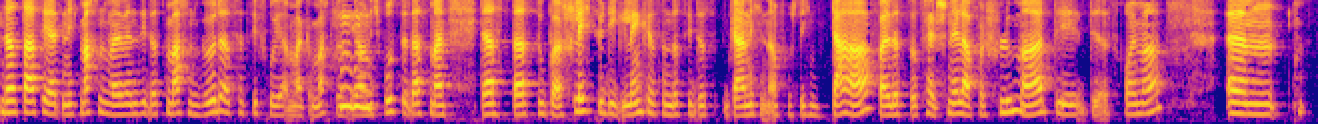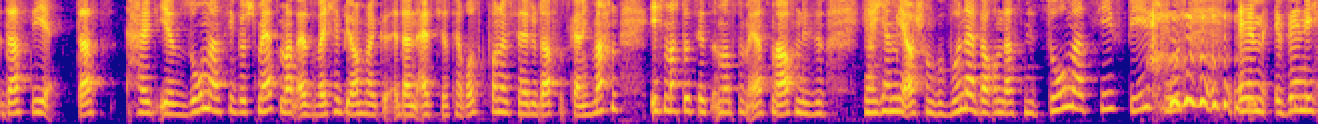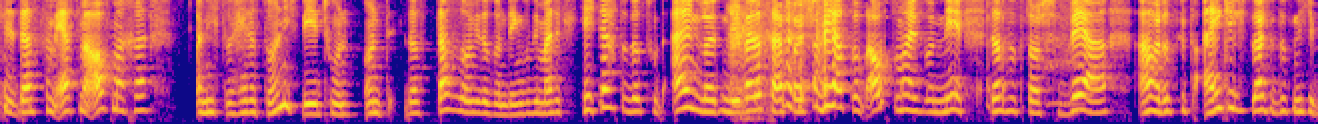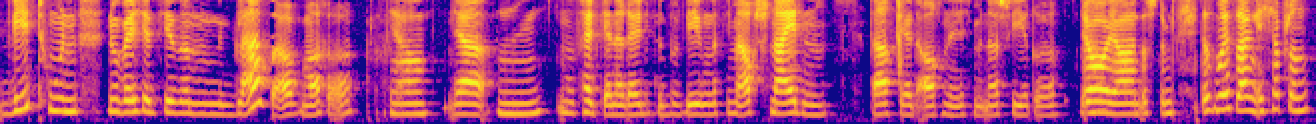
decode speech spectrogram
Das darf sie halt nicht machen, weil wenn sie das machen würde, das hat sie früher immer gemacht, weil sie auch nicht wusste, dass man, dass das super schlecht für die Gelenke ist und dass sie das gar nicht in Anführungsstrichen darf, weil das das halt schneller verschlimmert, die, das Rheuma, ähm, dass sie das halt ihr so massive Schmerzen macht. Also, weil ich habe ja auch mal, dann, als ich das herausgefunden habe, ich gesagt, du darfst das gar nicht machen. Ich mache das jetzt immer zum ersten Mal auf und die so, ja, ich habe mich auch schon gewundert, warum das mir so massiv wehtut, ähm, wenn ich das zum ersten Mal aufmache. Und ich so, hey, das soll nicht wehtun. Und das, das ist auch wieder so ein Ding, wo sie meinte, ja, ich dachte, das tut allen Leuten weh, weil das halt voll schwer ist, das aufzumachen. Ich so, nee, das ist zwar schwer, aber das tut, eigentlich sollte das nicht wehtun, nur weil ich jetzt hier so ein Glas aufmache. Ja. Ja, und das ist halt generell diese Bewegung, dass sie mal auch schneiden darf sie halt auch nicht mit einer Schere. Ja, ja, das stimmt. Das muss ich sagen, ich habe schon,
